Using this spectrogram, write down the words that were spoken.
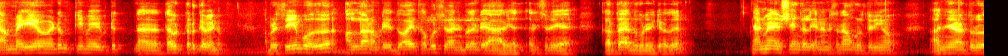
நன்மை ஏவ வேண்டும் தீமையை விட்டு தவிர்த்து தவிர தடுக்க வேண்டும். அப்படி செய்யும்போது அல்லாஹ் நம்முடைய துவாயை கபூல் செய்வான் என்பது என்னுடைய அரிசுடைய கருத்தாக இருந்து கொண்டிருக்கிறது. நன்மையான விஷயங்கள் என்னென்னு சொன்னால் உங்களுக்கு தெரியும். அஞ்சு நேரம் தொழு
